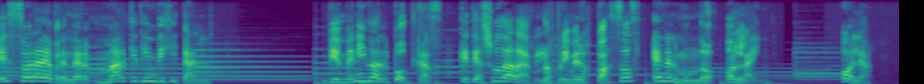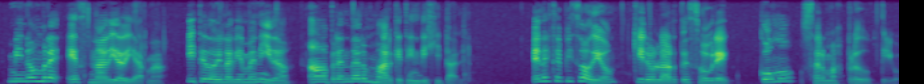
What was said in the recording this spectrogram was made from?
Es hora de aprender marketing digital. Bienvenido al podcast que te ayuda a dar los primeros pasos en el mundo online. Hola, mi nombre es Nadia Dierna y te doy la bienvenida a Aprender Marketing Digital. En este episodio quiero hablarte sobre cómo ser más productivo.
